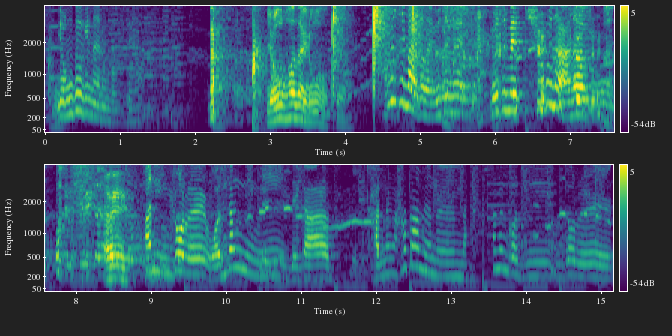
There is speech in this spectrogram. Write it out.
그 연극이나 이런 거 어때요? 영화나 이런 건 어때요? 심심하잖아요. 요즘에 요즘에 출근을 안 하고 아니, 이거를 원장님이 내가 가능하다면은 하는 거지 이거를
